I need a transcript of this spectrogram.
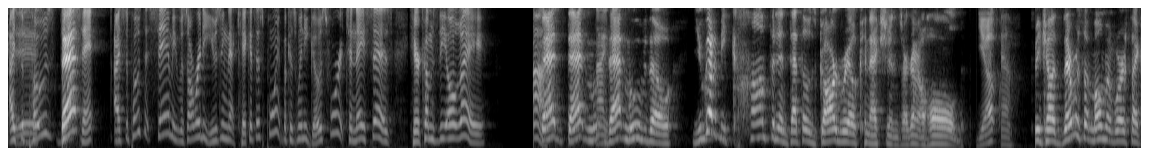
I suppose that, That- Sam- I suppose that Sammy was already using that kick at this point because when he goes for it, Tenay says, "Here comes the Olay." Huh. That that Nice. that move though, you got to be confident that those guardrail connections are gonna hold. Yep. Yeah. Because there was a moment where it's like,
